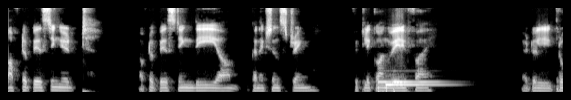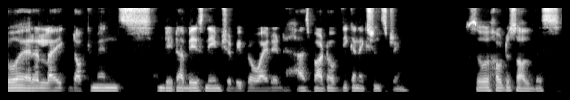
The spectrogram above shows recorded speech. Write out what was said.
after pasting it after pasting the um, connection string. If you click on verify it will throw error like documents database name should be provided as part of the connection string. So how to solve this?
